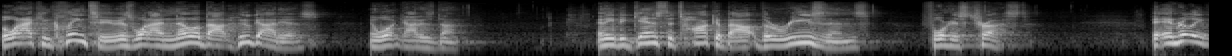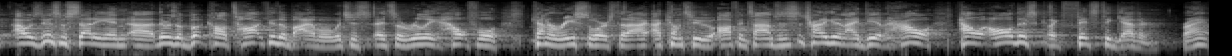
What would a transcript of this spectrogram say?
But what I can cling to is what I know about who God is and what God has done. And he begins to talk about the reasons for his trust. And really, I was doing some study, and uh, there was a book called Talk Through the Bible, which is it's a really helpful kind of resource that I, I come to oftentimes, just to try to get an idea of how how all this like fits together, right?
